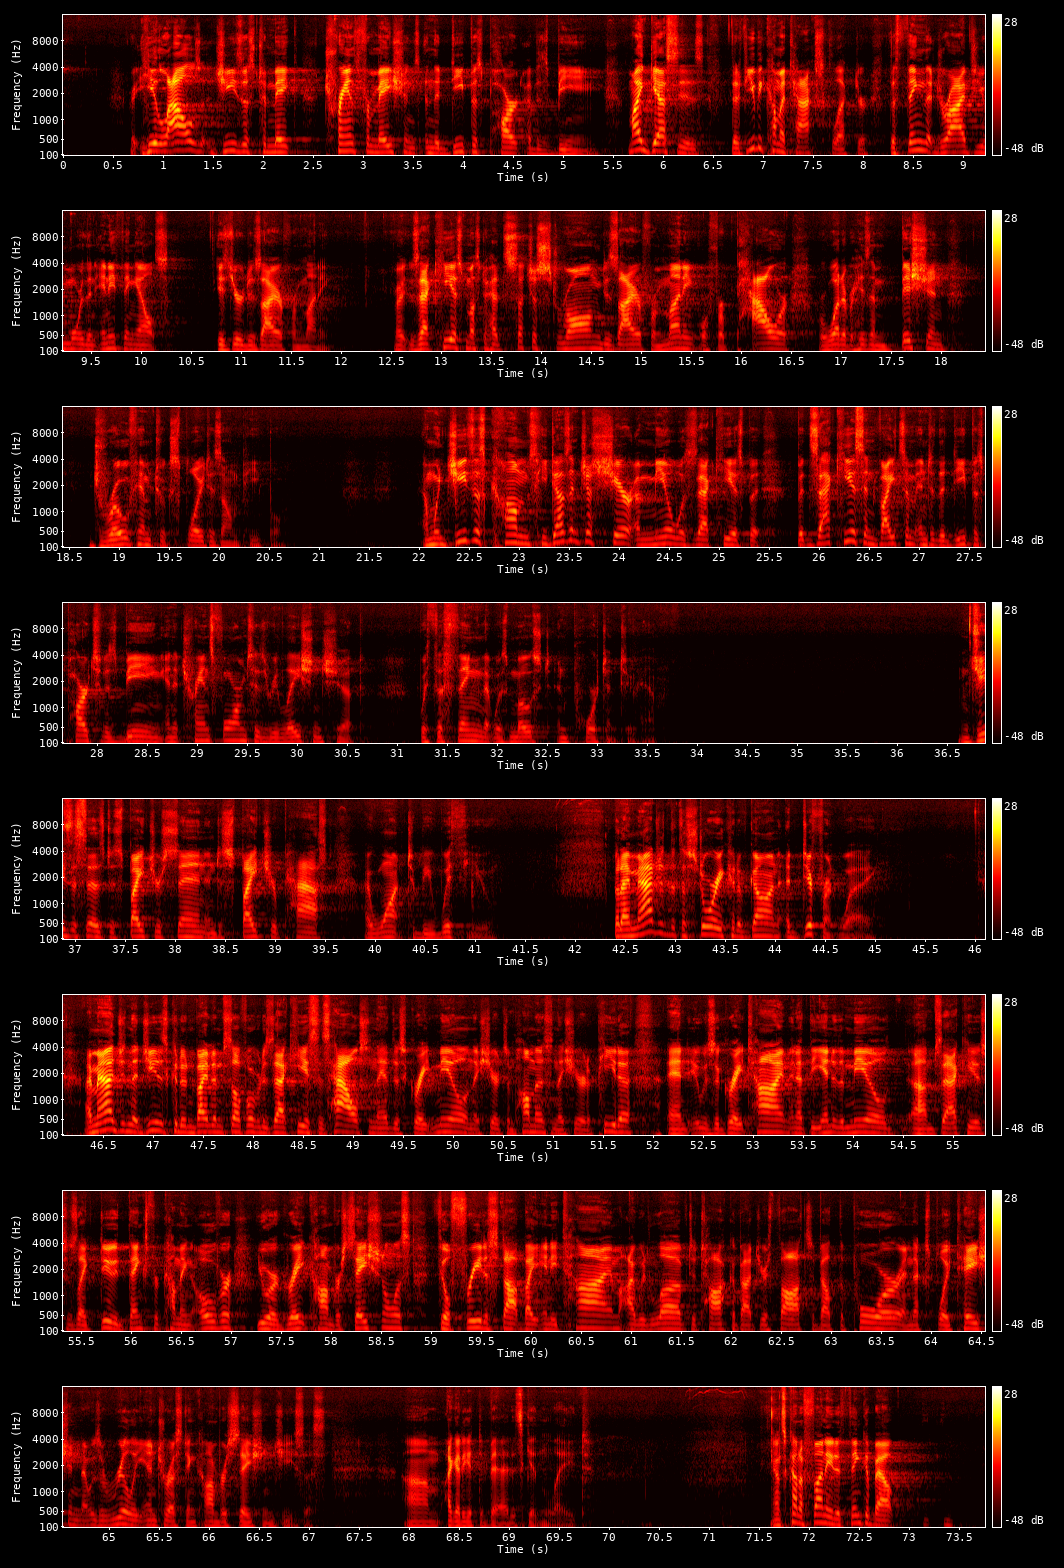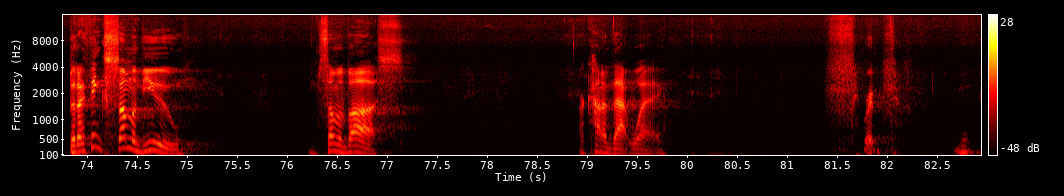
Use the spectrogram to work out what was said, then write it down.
He allows Jesus to make transformations in the deepest part of his being. My guess is that if you become a tax collector, the thing that drives you more than anything else is your desire for money. Right? Zacchaeus must have had such a strong desire for money or for power or whatever. His ambition drove him to exploit his own people. And when Jesus comes, he doesn't just share a meal with Zacchaeus, but, but Zacchaeus invites him into the deepest parts of his being, and it transforms his relationship with the thing that was most important to him. And Jesus says, Despite your sin and despite your past, I want to be with you. But I imagine that the story could have gone a different way. I imagine that Jesus could invite himself over to Zacchaeus' house and they had this great meal and they shared some hummus and they shared a pita and it was a great time. And at the end of the meal, um, Zacchaeus was like, Dude, thanks for coming over. You are a great conversationalist. Feel free to stop by any time. I would love to talk about your thoughts about the poor and exploitation. That was a really interesting conversation, Jesus. Um, I got to get to bed. It's getting late. And it's kind of funny to think about, but I think some of you some of us are kind of that way.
